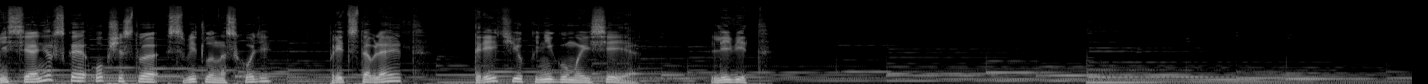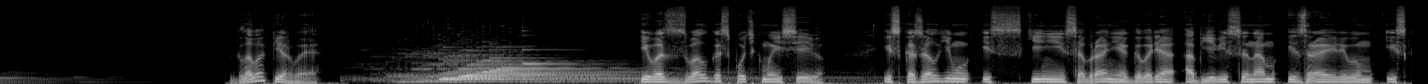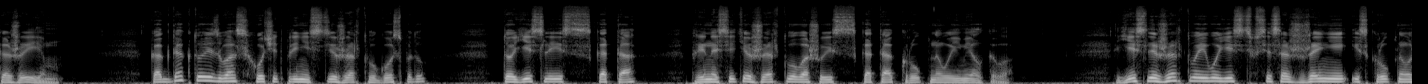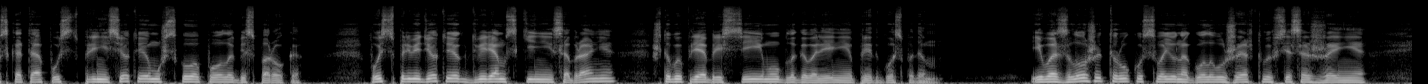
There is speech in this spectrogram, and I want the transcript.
Миссионерское общество Светло на сходе представляет третью книгу Моисея. Левит. Глава первая. И воззвал Господь к Моисею и сказал ему из скинии собрания, говоря: "Объяви сынам Израилевым и скажи им: когда кто из вас хочет принести жертву Господу, то если из скота, приносите жертву вашу из скота крупного и мелкого. Если жертва его есть всесожжение из крупного скота, пусть принесет ее мужского пола без порока. Пусть приведет ее к дверям скинии собрания, чтобы приобрести ему благоволение пред Господом. И возложит руку свою на голову жертвы всесожжения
